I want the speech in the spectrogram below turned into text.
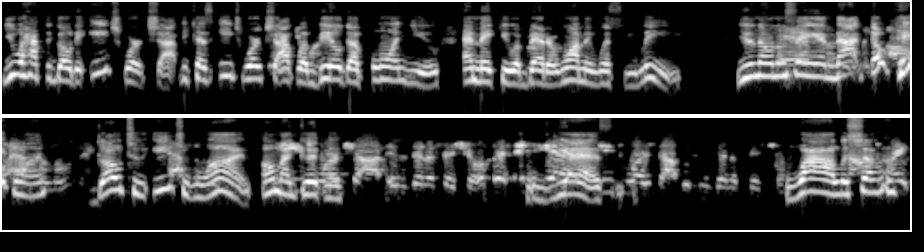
You will have to go to each workshop because each workshop Each will build up on you and make you a better woman once you leave. You know what I'm saying? Not don't Oh, pick one. absolutely. Go to each Absolutely. one. Oh my each goodness. workshop is beneficial. yes, Yes. Each workshop would be beneficial. Wow, LaShawn. great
